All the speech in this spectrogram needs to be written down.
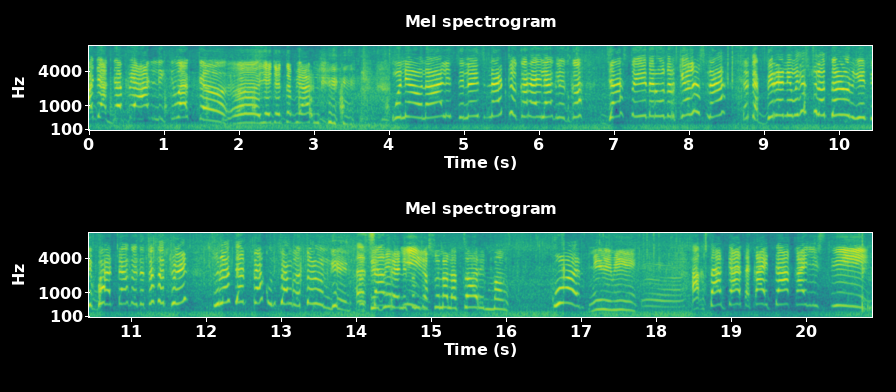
आज डबे आणली की वाटत? याच्यात डबी आणली. पुण्याहून आलीस ती लईच नाटक करायला लागलीत ग. जास्त इधर उधर केलंस ना तर त्या बिर्याणी मध्येच तुला तळून घ्यायची. भात टाकायचं तसं ठेवीन तुला त्यात टाकून चांगलं तळून घेईन. ती बिर्याणी तुमच्या सुनाला चारीन मग. मी मी. अग सांग की आता काय टाकायलीस ती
